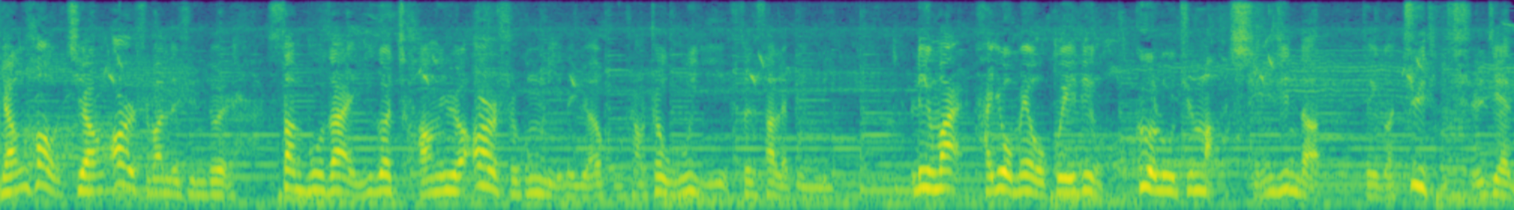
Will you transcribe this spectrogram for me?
杨浩将二十万的军队。散布在一个长约二十公里的圆弧上，这无疑分散了兵力。另外，他又没有规定各路军马行进的这个具体时间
